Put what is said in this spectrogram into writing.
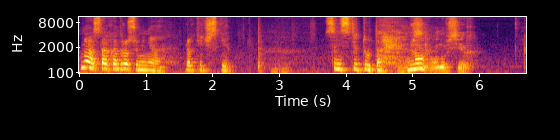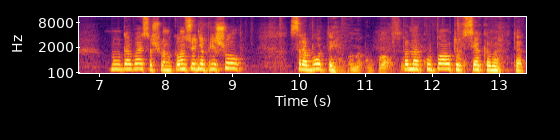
Ну, остеохондроз у меня практически с института. Ну, Ну, все- он у всех. ну давай, Сашонка. Он сегодня пришел с работы, Понакупался. понакупал тут всякого. Так,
